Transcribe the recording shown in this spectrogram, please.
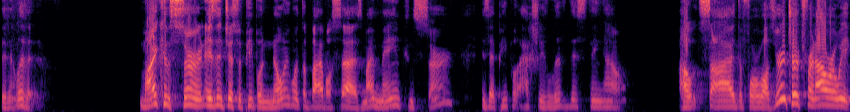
They didn't live it. My concern isn't just with people knowing what the Bible says. My main concern is that people actually live this thing out outside the four walls. You're in church for an hour a week.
